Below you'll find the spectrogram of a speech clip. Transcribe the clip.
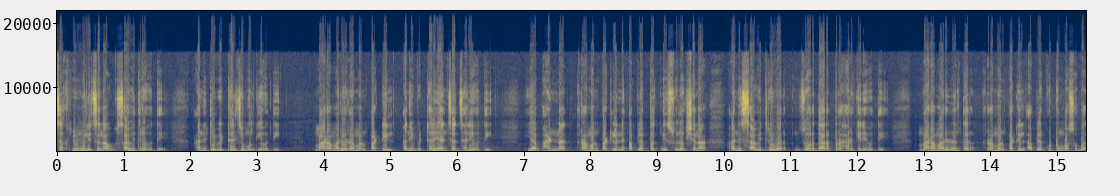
जखमी मुलीचं नाव सावित्री होते आणि ती विठ्ठलची मुलगी होती. मारामारी रमण पाटील आणि विठ्ठल यांच्यात झाली होती. या भांडणात रमण पाटलाने आपल्या पत्नी सुलक्षणा आणि सावित्रीवर जोरदार प्रहार केले होते. मारामारीनंतर रमण पाटील आपल्या कुटुंबासोबत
